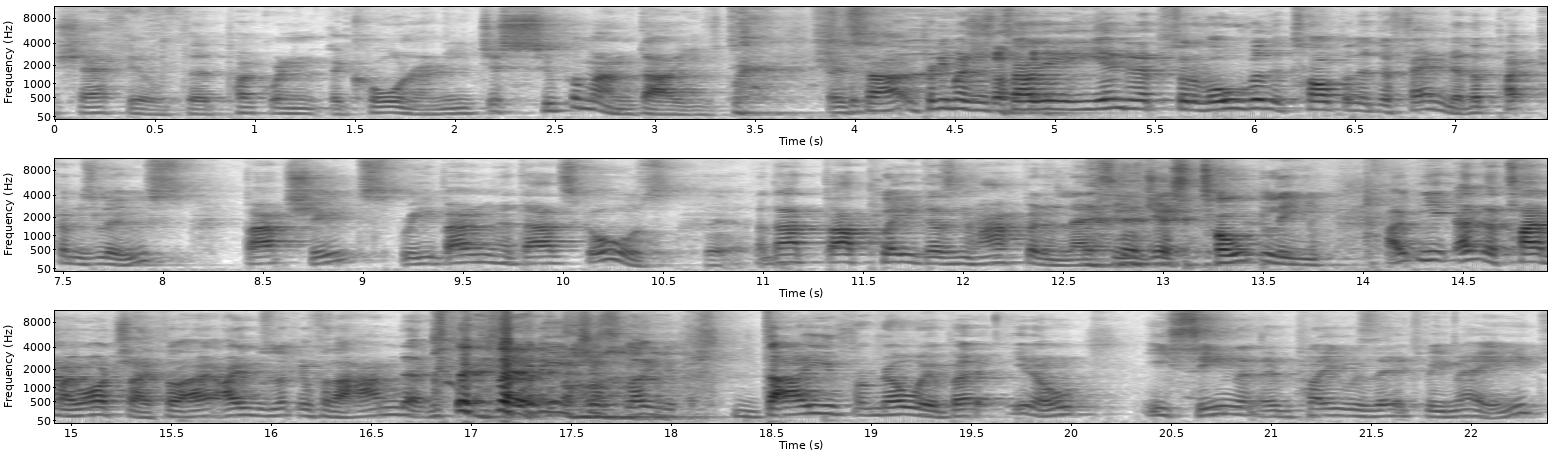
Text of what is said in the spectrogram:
Sheffield, the puck went into the corner and he just Superman dived. and so pretty much tell he ended up sort of over the top of the defender. The puck comes loose, Bat shoots, rebound, Haddad scores. Yeah. And that, that play doesn't happen unless he just totally. I, he- at the time I watched, I thought I, I was looking for the hand up. he just like dived from nowhere. But you know, he's seen that the play was there to be made,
